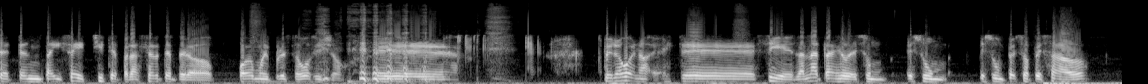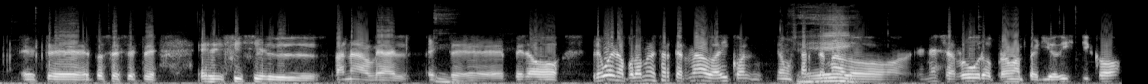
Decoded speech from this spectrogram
76 chistes para hacerte, pero podemos ir preso vos y yo. Eh, pero bueno, este, sí, la nata es, es un es un es un peso pesado. Este, entonces este es difícil ganarle a él este pero pero bueno por lo menos estar ternado ahí con digamos estar ternado en ese rubro programa periodístico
